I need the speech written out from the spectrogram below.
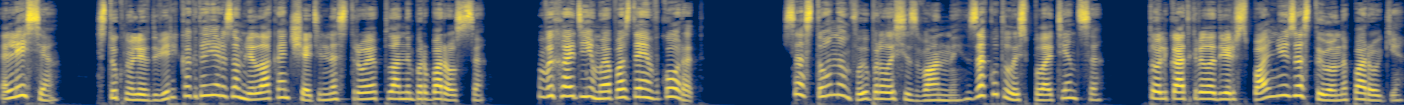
«Леся!» — стукнули в дверь, когда я разомлела окончательно, строя планы Барбаросса. «Выходи, мы опоздаем в город!» Со стоном выбралась из ванны, закуталась в полотенце, только открыла дверь в спальню и застыла на пороге.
